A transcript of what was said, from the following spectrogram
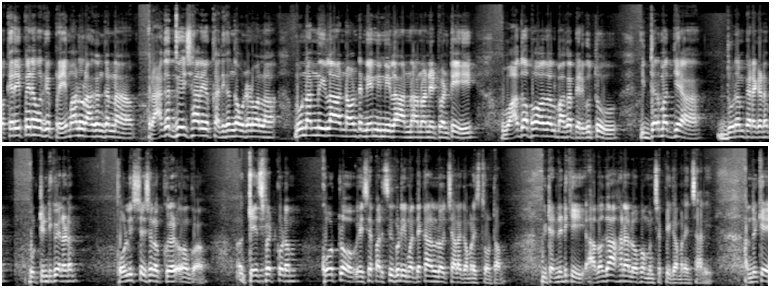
ఒకరిపైన ఒకరికి ప్రేమాను రాగం కన్నా రాగద్వేషాల యొక్క అధికంగా ఉండడం వల్ల నువ్వు నన్ను ఇలా అన్నావు అంటే నేను నిన్ను ఇలా అన్నాను అనేటువంటి వాదోపవాదాలు బాగా పెరుగుతూ ఇద్దరి మధ్య దూరం పెరగడం పుట్టింటికి వెళ్ళడం పోలీస్ స్టేషన్లో కేసు పెట్టుకోవడం కోర్టులో వేసే పరిస్థితి కూడా ఈ మధ్యకాలంలో చాలా గమనిస్తూ ఉంటాం. వీటన్నిటికీ అవగాహన లోపం అని చెప్పి గమనించాలి. అందుకే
